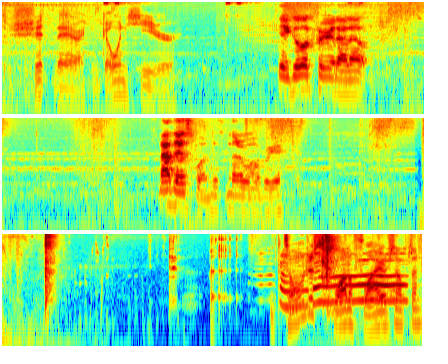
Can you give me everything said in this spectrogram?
There's shit there. I can go in here. Yeah, go look figure that out. Not this one. There's another one over here. Did someone just swat a fly or something?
